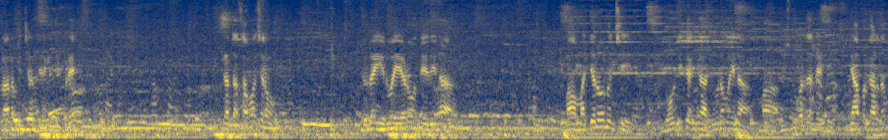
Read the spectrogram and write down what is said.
ప్రారంభించడం జరిగింది. ఇప్పుడే గత సంవత్సరం జూలై ఇరవై ఏడవ తేదీన మా మధ్యలో నుంచి భౌతికంగా దూరమైన మా విష్ణువర్ధన్ రెడ్డి జ్ఞాపకార్థం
